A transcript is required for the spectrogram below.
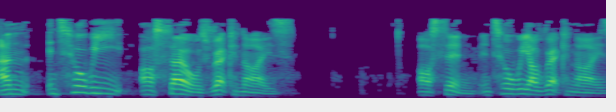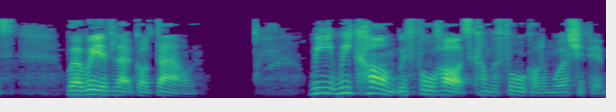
And until we ourselves recognize our sin, until we are recognize where we have let God down, we, we can't with full hearts come before God and worship Him.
